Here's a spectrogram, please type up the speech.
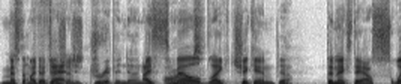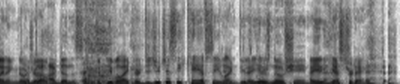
messed up my Fat digestion. just dripping down. I arms. smelled like chicken. Yeah, The next day, I was sweating. No I've joke. done, I've done the same. and people are like, "Did you just eat KFC?" like, dude, I there's, ate there's no shame. I ate it yesterday.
